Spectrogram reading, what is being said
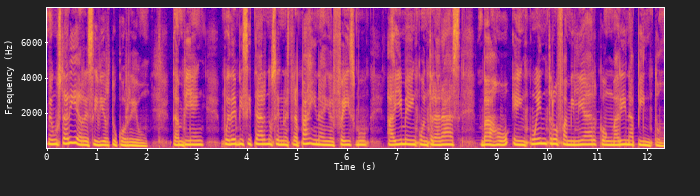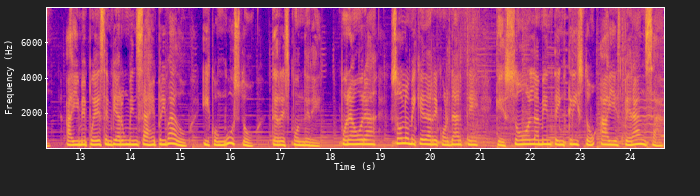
Me gustaría recibir tu correo. También puedes visitarnos en nuestra página en el Facebook. Ahí me encontrarás bajo Encuentro Familiar con Marina Pinto. Ahí me puedes enviar un mensaje privado y con gusto te responderé. Por ahora, solo me queda recordarte que solamente en Cristo hay esperanza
